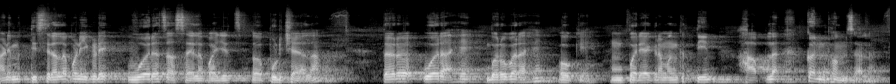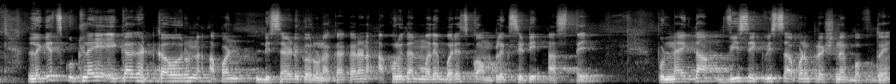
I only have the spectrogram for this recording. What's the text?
आणि मग तिसऱ्याला पण इकडे वरच असायला पाहिजे पुढच्या याला. तर वर आहे बरोबर आहे? ओके. पर्याय क्रमांक तीन हा आपला कन्फर्म झाला. लगेच कुठल्याही एका घटकावरून आपण डिसाईड करू नका कारण आकृत्यांमध्ये बरेच कॉम्प्लेक्सिटी असते. पुन्हा एकदा वीस एकवीसचा आपण प्रश्न बघतोय.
